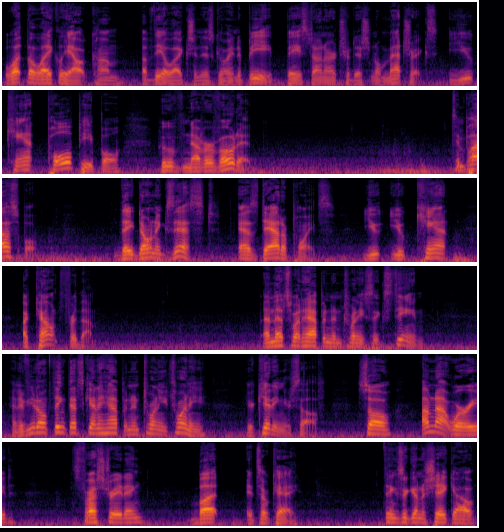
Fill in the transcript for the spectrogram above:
what the likely outcome of the election is going to be based on our traditional metrics. You can't poll people who've never voted. It's impossible. They don't exist as data points. You you can't account for them. And that's what happened in 2016. And if you don't think that's going to happen in 2020, you're kidding yourself. So, I'm not worried. It's frustrating, but it's okay. Things are going to shake out.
